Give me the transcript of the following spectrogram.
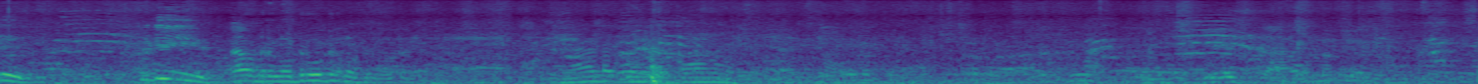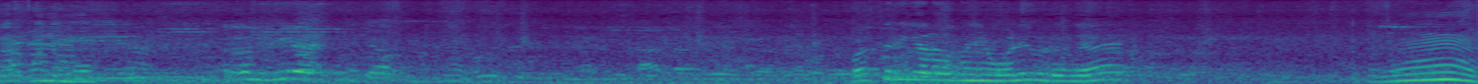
ஆ விட்ருங்க விட்ருங்க விட்ருங்க விட்ருங்க நாடகம் காணும். சார் கொஞ்சம் பத்திரிக்கையாளர் கொஞ்சம் ஒளி விடுங்க. ம்.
